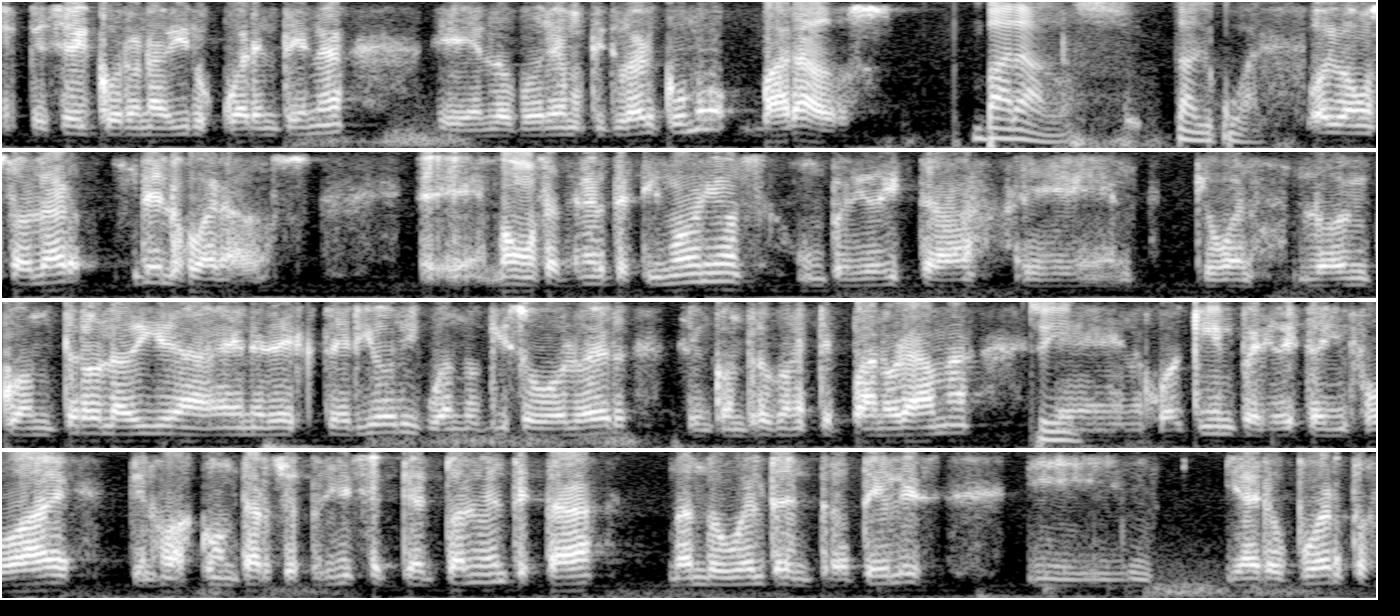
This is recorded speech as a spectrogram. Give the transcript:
especial coronavirus cuarentena, eh, lo podríamos titular como varados. Varados, tal cual. Hoy vamos a hablar de los varados. Eh, vamos a tener testimonios, un periodista eh, que bueno, lo encontró la vida en el exterior y cuando quiso volver se encontró con este panorama. Sí. Eh, Joaquín, periodista de Infobae, que nos va a contar su experiencia, que actualmente está dando vueltas entre hoteles y, y aeropuertos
